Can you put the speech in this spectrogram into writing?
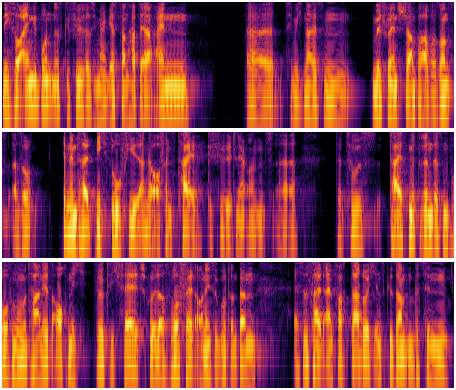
nicht so eingebunden ist gefühlt. Also ich meine, gestern hat er einen äh, ziemlich niceen Midrange-Jumper, aber sonst, also er nimmt halt nicht so viel an der Offense teil, gefühlt. Ja. Und äh, dazu ist Thais mit drin, dessen Wurf momentan jetzt auch nicht wirklich fällt. Schröders Wurf fällt auch nicht so gut. Und dann, es ist halt einfach dadurch insgesamt ein bisschen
